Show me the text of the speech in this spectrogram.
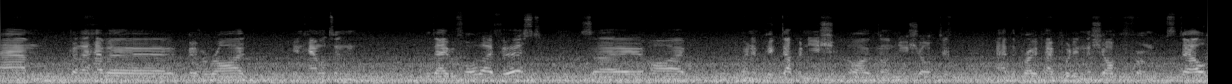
Um, gonna have a bit of a ride in Hamilton the day before though first. So I went and picked up a new, oh not a new shock, just had the Pro Pack put in the shock from Stel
